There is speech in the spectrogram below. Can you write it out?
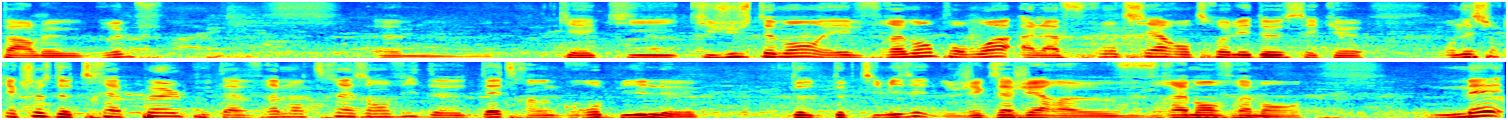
par le Grumpf, euh, qui, qui, qui justement est vraiment pour moi à la frontière entre les deux. C'est que on est sur quelque chose de très pulp où t'as vraiment très envie d'être un gros bill, d'optimiser. J'exagère vraiment, vraiment. hein. Mais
